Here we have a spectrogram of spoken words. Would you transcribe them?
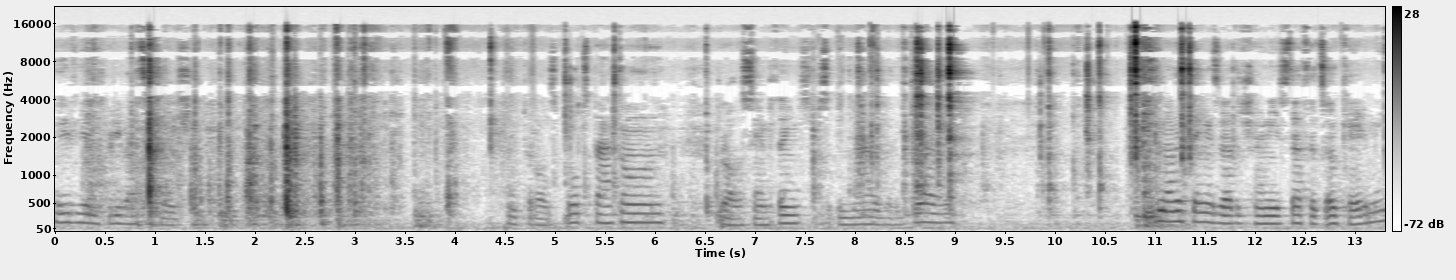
leave you in pretty bad situation. We put all these bolts back on. They're all the same thing, so it doesn't matter where they go. Another thing is about the Chinese stuff that's okay to me.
